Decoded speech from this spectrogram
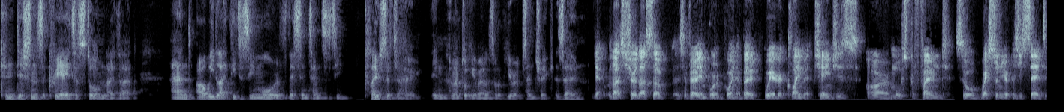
conditions that create a storm like that? And are we likely to see more of this intensity closer to home? In, and I'm talking about a sort of Europe-centric zone. Yeah, well, that's sure. That's a it's a very important point about where climate changes are most profound. So Western Europe, as you said,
